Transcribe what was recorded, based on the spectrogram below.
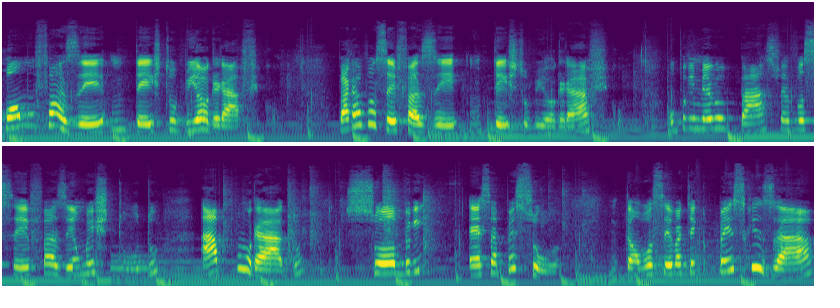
Como fazer um texto biográfico? Para você fazer um texto biográfico, o primeiro passo é você fazer um estudo apurado sobre essa pessoa. Então você vai ter que pesquisar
